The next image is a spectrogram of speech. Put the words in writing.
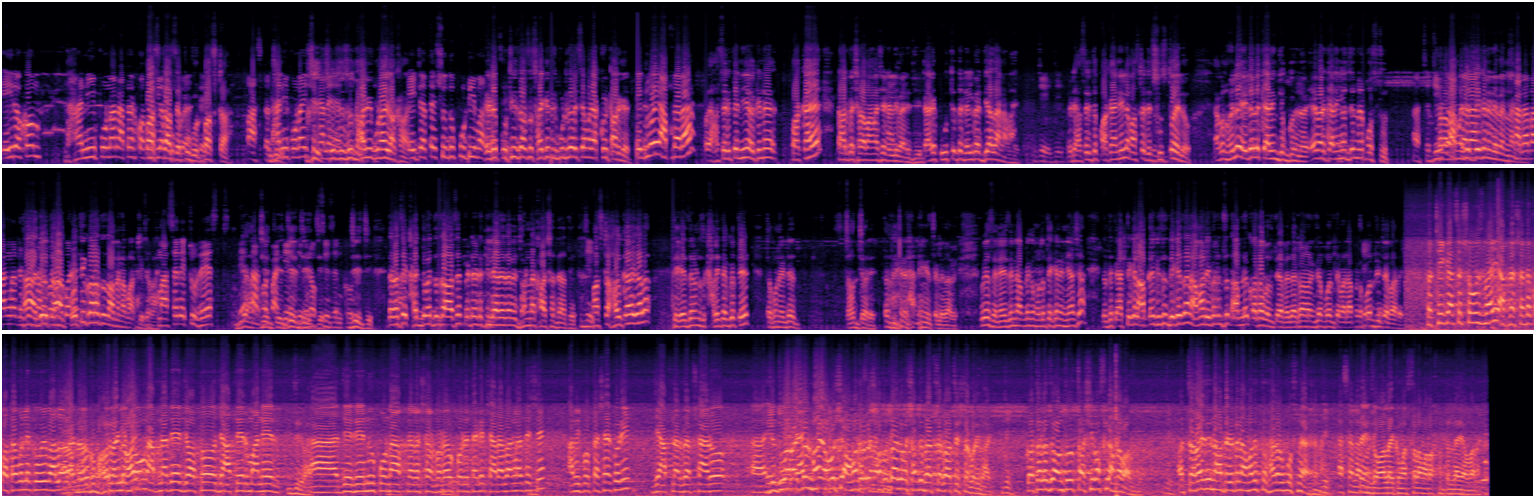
ধানি পোনার আপনার কত পাঁচটা আছে পুকুর পাঁচটা। পাঁচটা। ধানি পোনাই সেখানে শুধু- শুধু ধানি পোনাই রাখা। শুধু পুঁটি মাছ এটা পুঁটি আছে ছয় পুঁটি আছে আমার এক কোটি টার্গেট এগুলোই আপনারা হাসারিতে নিয়ে ওখানে পাকায় তারপরে সারা বাংলাদেশে ডেলিভারি দিই। ডাইরেক্ট ডেলিভারি দেওয়া যায় না ভাই। জি জি। ওইটা হাসারিতে পাকায় নিলে মাছটা সুস্থ হলো এখন হলে এটা হলো ক্যারিং যোগ্য হলো এবার ক্যারিং এর জন্য প্রস্তুত। আচ্ছা সারা বাংলাদেশ যেখানে নেবেন না সারা বাংলাদেশে হ্যাঁ হ্যাঁ, ক্ষতি করা তো যাবে না পার্টিতে ভাই। মাছের একটু রেস্ট দিয়ে তারপর পাঠিয়ে দিবেন অক্সিজেন জি জি দেখা যাচ্ছে খাদ্য যা আছে পেটে ক্লিয়ার হয়ে যাবে ঝর্ণা খাওয়ার সাথে সাথে। মাছটা হালকা হয়ে গেল এই জন্য খালি থাকবে পেট তখন এটা ঝরঝরে তখন রানিং এ চলে যাবে। বুঝেছেন? এই জন্য আপনাকে মূলত এখানে নিয়ে আসা যাতে প্র্যাকটিক্যাল আপনি কিছু দেখে যান আমার রেফারেন্সে কথা বলতে হবে বলতে পারে আপনাকে ফোন দিতে পারে। তো ঠিক আছে সবুজ ভাই আপনার সাথে কথা বলে খুবই ভালো লাগল। খুব ভালো লাগল এবং আপনাদের যত জাতের মানের যে রেণু পোনা আপনারা সরবরাহ করে থাকেন সারা বাংলাদেশে আমি প্রত্যাশা করি যে আপনার ব্যবসা আরও আহ, যে এগিয়ে দুয়ার রাখবেন ভাই অবশ্যই আমাদের সততা সাথে ব্যবসা করার চেষ্টা করি ভাই। কথা হলো যে অন্তত চাষি বাঁচলে আমরা বাঁচবো। আর চালাই যদি না থাকে তাহলে আমাদের তো থাকার প্রশ্নে আসে না। আসসালামু Thanks, আসসালাম রহমতুল্লাহ আবার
